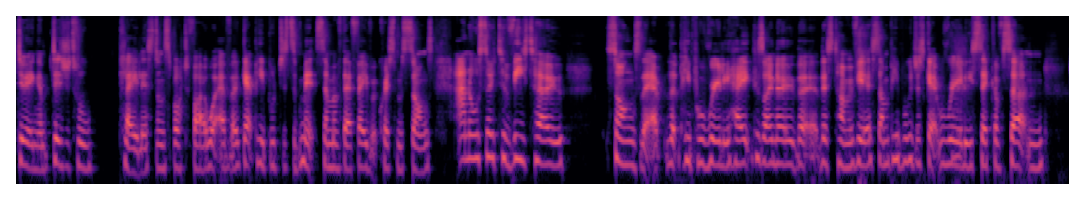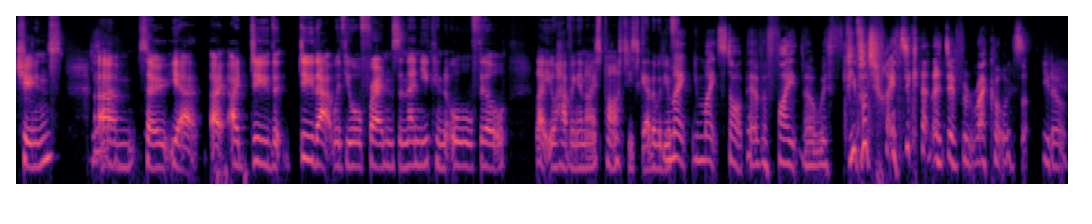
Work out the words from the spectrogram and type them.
doing a digital playlist on Spotify or whatever, get people to submit some of their favorite Christmas songs and also to veto songs that that people really hate because I know that at this time of year some people just get really sick of certain tunes. Yeah. Um, so yeah, I, I do that do that with your friends and then you can all feel like you're having a nice party together with you your might you might start a bit of a fight though with people trying to get their different records you know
